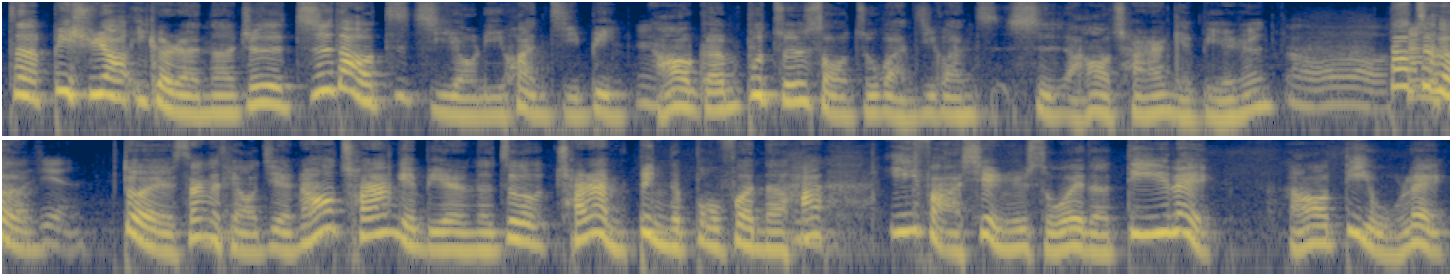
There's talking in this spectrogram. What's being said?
这必须要一个人呢，就是知道自己有罹患疾病，然后跟不遵守主管机关指示，然后传染给别人。哦，那这个。对，三个条件，然后传染给别人的这个传染病的部分呢，它依法限于所谓的第一类，然后第五类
